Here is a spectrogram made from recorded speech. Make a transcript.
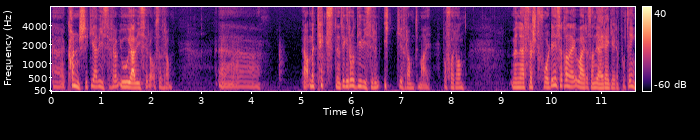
Eh, kanskje ikke jeg viser fram. Jo, jeg viser også fram. Eh, ja, men tekstene til Gro de viser hun ikke fram til meg på forhånd. Men når jeg først får de, så kan det være sånn jeg reagerer på ting.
